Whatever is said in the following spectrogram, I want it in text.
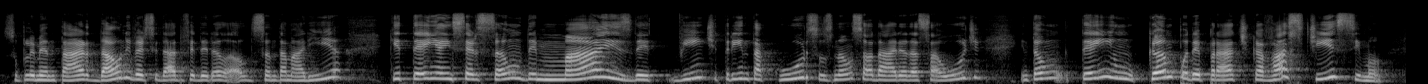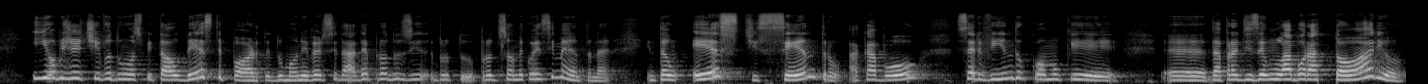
suplementar da Universidade Federal de Santa Maria, que tem a inserção de mais de 20, 30 cursos, não só da área da saúde. Então, tem um campo de prática vastíssimo. E o objetivo de um hospital deste porte, de uma universidade, é produzir, produção de conhecimento. Né? Então, este centro acabou servindo como que, eh, dá para dizer, um laboratório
